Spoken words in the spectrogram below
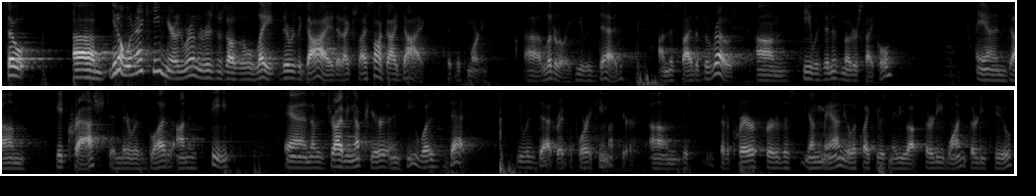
So, um, you know, when I came here, one of the reasons I was a little late, there was a guy that actually I saw a guy die this morning. Uh, literally, he was dead on the side of the road. Um, he was in his motorcycle, and um, he had crashed, and there was blood on his feet. And I was driving up here, and he was dead. He was dead right before I came up here. Um, just said a prayer for this young man. He looked like he was maybe about 31, 32.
